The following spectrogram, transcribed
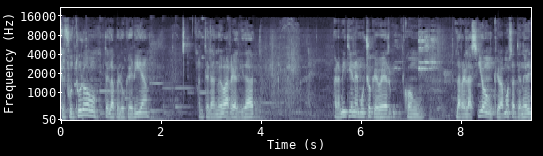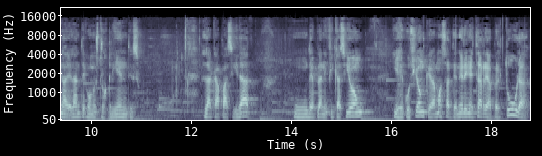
El futuro de la peluquería ante la nueva realidad para mí tiene mucho que ver con la relación que vamos a tener en adelante con nuestros clientes, la capacidad mm, de planificación y ejecución que vamos a tener en esta reapertura,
